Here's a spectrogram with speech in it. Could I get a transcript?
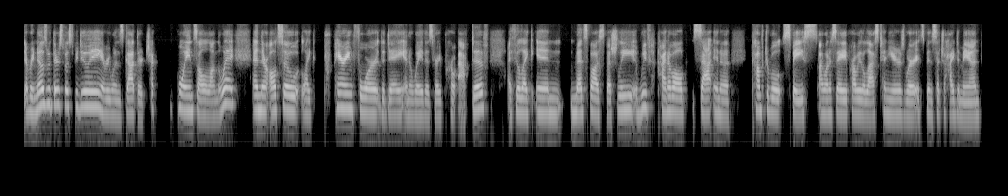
everybody knows what they're supposed to be doing everyone's got their check points all along the way. And they're also like preparing for the day in a way that's very proactive. I feel like in med spa especially we've kind of all sat in a comfortable space i want to say probably the last 10 years where it's been such a high demand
